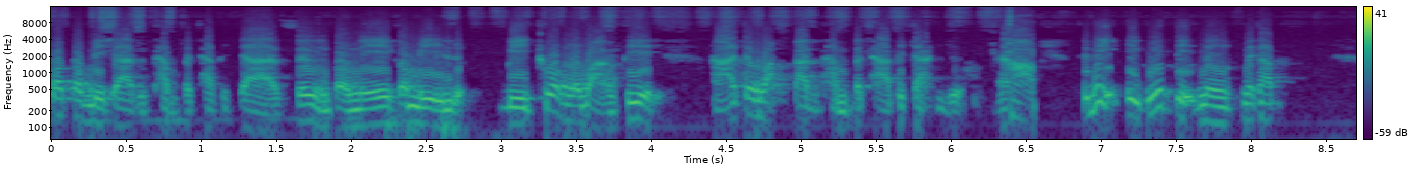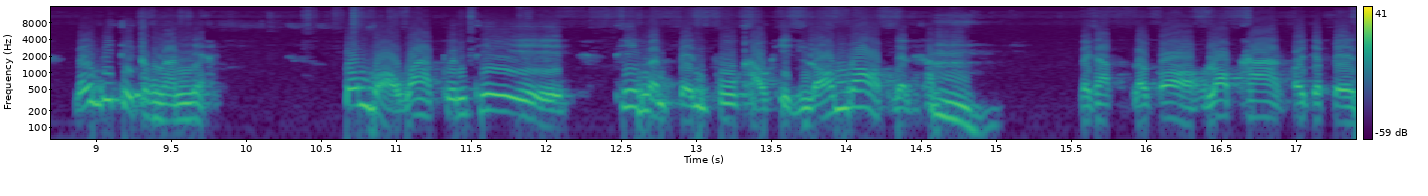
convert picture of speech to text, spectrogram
ก็ต้องมีการทำประชาพิจารณ์ซึ่งตรงนี้ก็มีมีช่วงระหว่างที่หาจังหวะการทำประชาพิจารณ์อยู่นะครับ ทีนี้อีกมิติหนึ่งนะครับ ในมิติตรงนั้นเนี่ยต้องบอกว่าพื้นที่ที่มันเป็นภูเขาหินล้อมรอบเนี่ยนะครับอืมนะครับ แล้วก็รอบข้างก็จะเป็น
